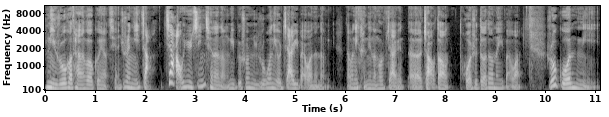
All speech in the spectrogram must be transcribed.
你如何才能够更有钱，就是你掌驾驭金钱的能力。比如说，你如果你有驾驭一百万的能力，那么你肯定能够驾驭呃找到或者是得到那一百万。如果你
